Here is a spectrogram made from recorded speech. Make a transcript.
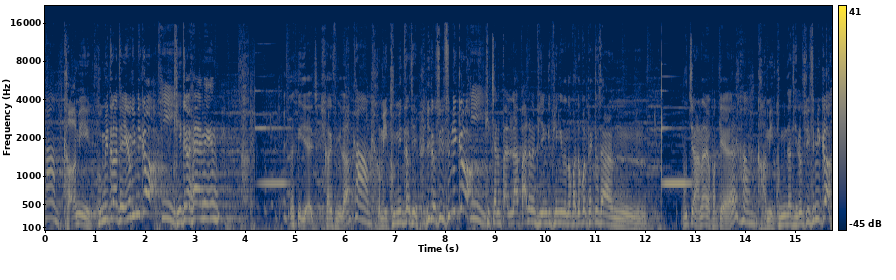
감. 감히 국민들한테 이러깁니까 기. 기대하는 예 가겠습니다 감. 감히 국민들한테 이럴 수 있습니까 기. 기차는 빨라 빠르면 비행기 비행기는 높아 높은 백두산 웃지 않아요 밖에 감. 감히 국민들한테 이럴 수 있습니까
